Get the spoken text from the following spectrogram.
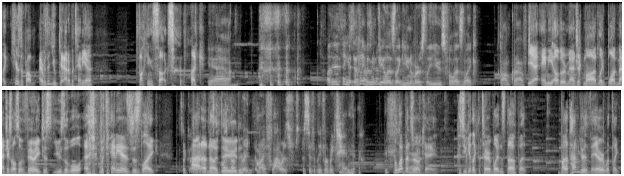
like. Here's the problem: everything you get out of Botania, fucking sucks. like, Yeah. Oh, the other thing It is like, definitely I was doesn't gonna- feel as like universally useful as like Thaumcraft. Yeah, any other magic mod. Like blood magic's also very just usable. And Botania is just like It's like, I oh, don't got know, this slight dude. Upgrade to my flowers specifically for Botania. the weapons are okay because you get like the Terra Blade and stuff, but by the time you're there with like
